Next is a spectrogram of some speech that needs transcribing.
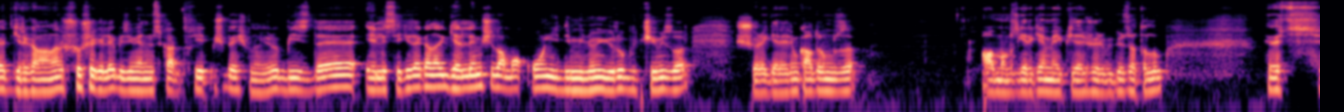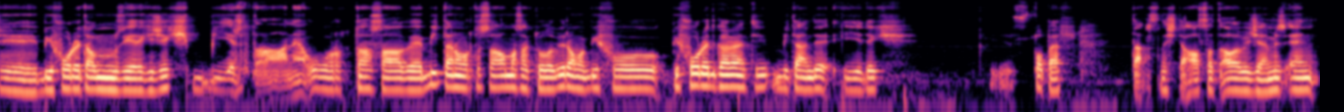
Evet geri kalanlar şu şekilde bizim yendiğimiz Cardiff 75 milyon euro. Biz de 58'e kadar gerilemişiz ama 17 milyon euro bütçemiz var. Şöyle gelelim kadromuza. Almamız gereken mevkilere şöyle bir göz atalım. Evet e, bir forvet almamız gerekecek. Bir tane orta saha ve bir tane orta saha almasak da olabilir ama bir fo bir forvet garanti bir tane de yedek stoper tarzında işte alsat alabileceğimiz en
